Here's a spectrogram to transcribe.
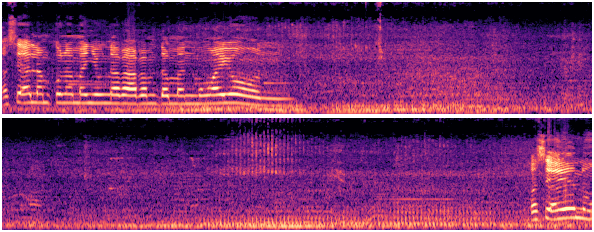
Kasi alam ko naman yung nararamdaman mo ngayon. Kasi ayan o,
